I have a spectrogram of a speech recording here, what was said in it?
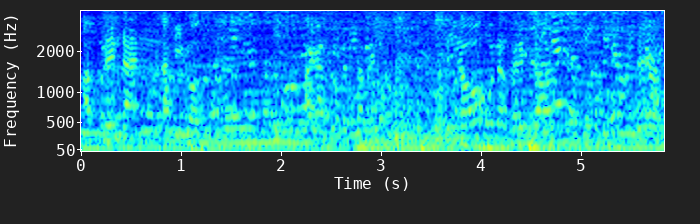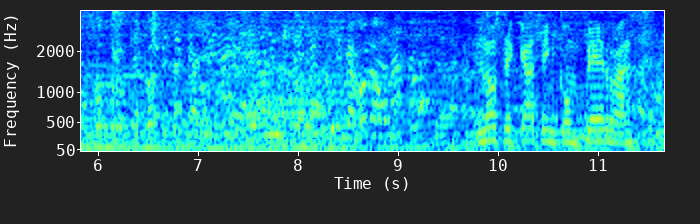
Aprendan, amigos. Hagan su testamento. Si no, una Sarita deja a sus otros hijos en la calle. Y mejor aún, no se casen con perras.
